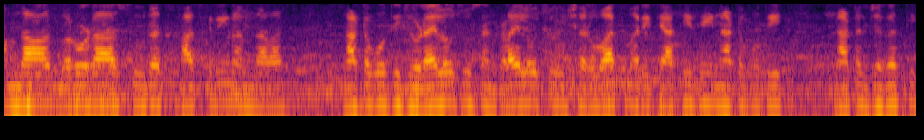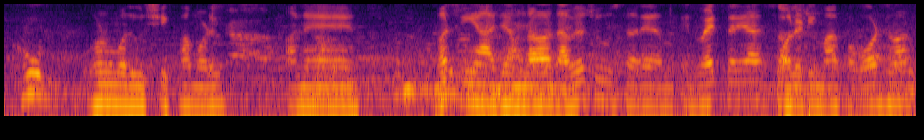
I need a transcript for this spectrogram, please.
અમદાવાદ, બરોડા, સુરત, ખાસ કરીને અમદાવાદ નાટકોથી જોડાયેલો છું, સંકળાયેલો છું. શરૂઆત મારી ત્યાંથી થઈ નાટકોથી, નાટક જગતથી ખૂબ ઘણું બધું શીખવા મળ્યું. અને બસ અહીંયા આજે અમદાવાદ આવ્યો છું. સરે ઇન્વાઇટ કર્યા ક્વોલિટી માર્ક અવોર્ડ્સમાં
